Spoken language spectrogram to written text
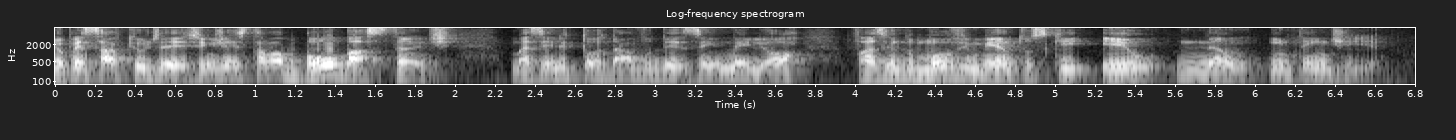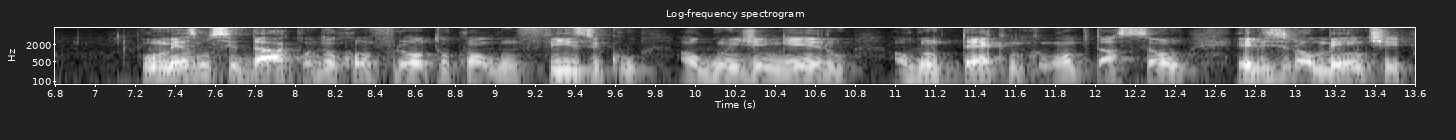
Eu pensava que o desenho já estava bom bastante, mas ele tornava o desenho melhor, fazendo movimentos que eu não entendia. O mesmo se dá quando eu confronto com algum físico, algum engenheiro, algum técnico em computação. Eles geralmente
